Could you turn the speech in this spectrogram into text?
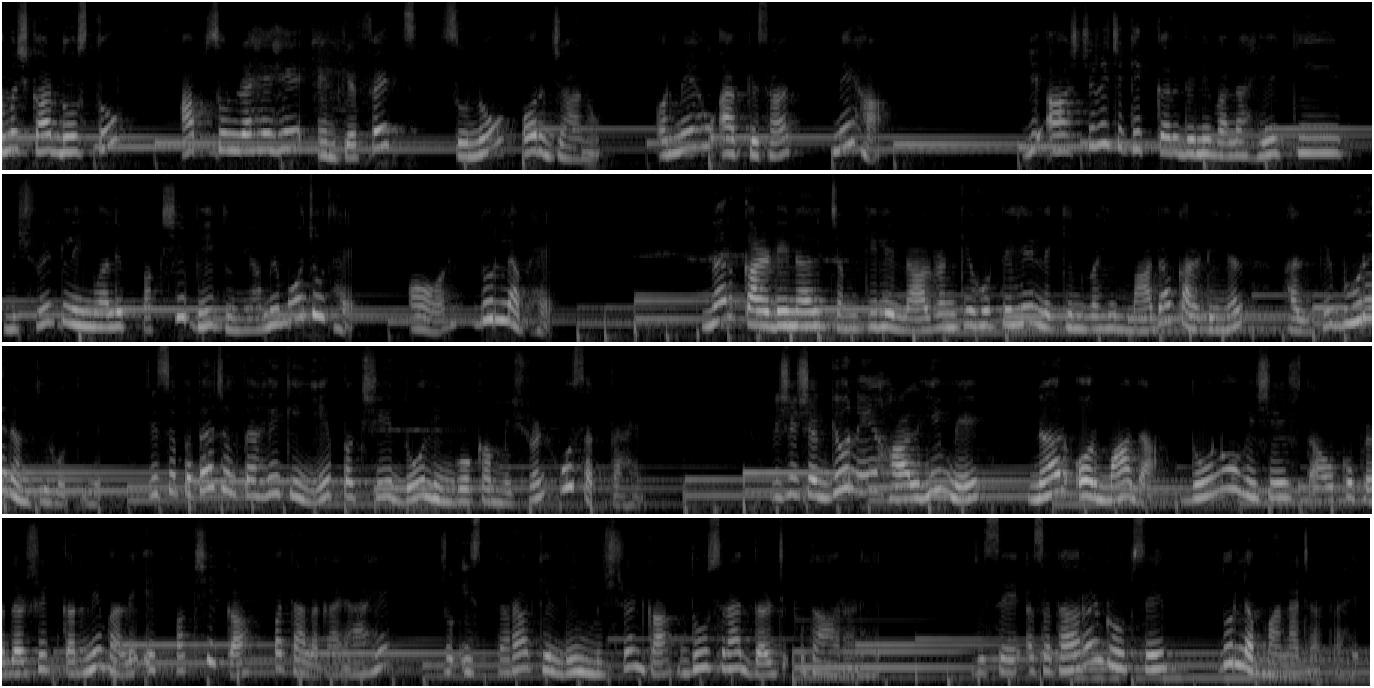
नमस्कार दोस्तों, आप सुन रहे हैं इनके फैक्ट्स सुनो और जानो। और मैं हूँ आपके साथ नेहा। ये आश्चर्यचकित कर देने वाला है कि मिश्रित लिंग वाले पक्षी भी दुनिया में मौजूद है और दुर्लभ है। नर कार्डिनल चमकीले लाल रंग के होते हैं, लेकिन वही मादा कार्डिनल हल्के भूरे रंग की होती है, जिससे पता चलता है कि ये पक्षी दो लिंगों का मिश्रण हो सकता है। विशेषज्ञों ने हाल ही में नर और मादा दोनों विशेषताओं को प्रदर्शित करने वाले एक पक्षी का पता लगाया है, जो इस तरह के लिंग मिश्रण का दूसरा दर्ज उदाहरण है, जिसे असाधारण रूप से दुर्लभ माना जाता है।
